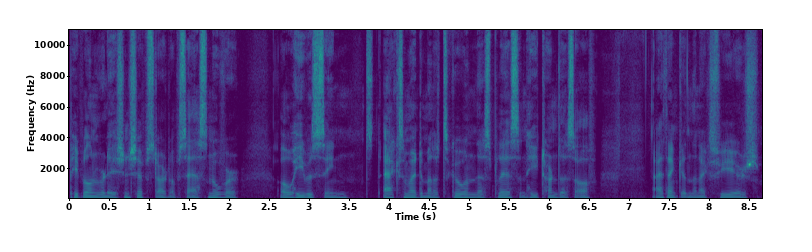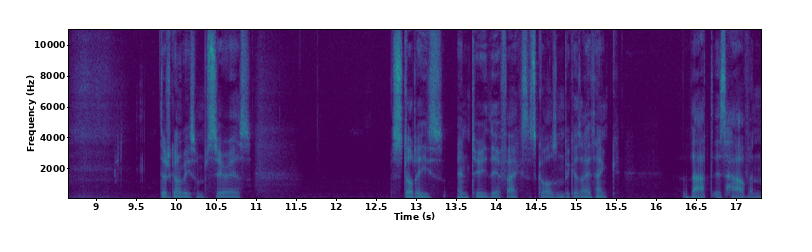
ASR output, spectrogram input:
people in relationships start obsessing over, oh, he was seen X amount of minutes ago in this place and he turned this off. I think in the next few years, there's going to be some serious studies into the effects it's causing because I think that is having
